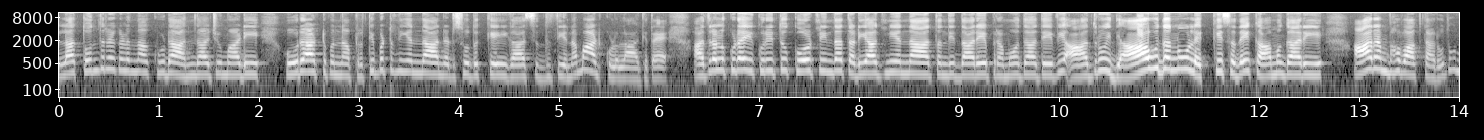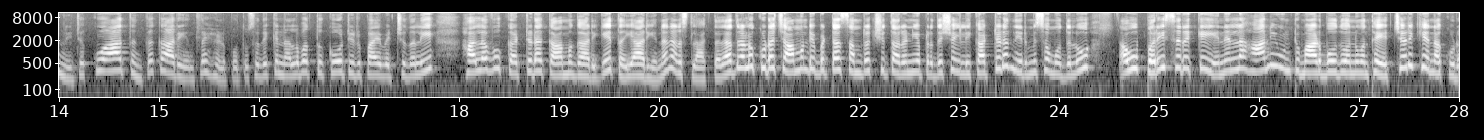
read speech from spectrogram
ಎಲ್ಲ ತೊಂದರೆಗಳನ್ನ ಕೂಡ ಅಂದಾಜು ಮಾಡಿ ಹೋರಾಟವನ್ನ, ಪ್ರತಿಭಟನೆಯನ್ನ ನಡೆಸೋದಕ್ಕೆ ಈಗ ಸಿದ್ಧತೆಯನ್ನ ಮಾಡಿಕೊಳ್ಳಲಾಗಿದೆ. ಅದರಲ್ಲೂ ಕೂಡ ಈ ಕುರಿತು ಕೋರ್ಟ್ನಿಂದ ತಡೆಯಾಜ್ಞೆಯನ್ನ ತಂದಿದ್ದಾರೆ ಪ್ರಮೋದಾದೇವಿ. ಆದರೂ ಯಾವುದನ್ನು ಲೆಕ್ಕಿಸದೆ ಕಾಮಗಾರಿ ಆರಂಭವಾಗ್ತಾ ಇರೋದು ನಿಜಕ್ಕೂ ಆತಂಕಕಾರಿ ಅಂತಲೇ ಹೇಳ್ಬೋದು. ಸದ್ಯಕ್ಕೆ ನಲವತ್ತು ಕೋಟಿ ರೂಪಾಯಿ ವೆಚ್ಚದಲ್ಲಿ ಹಲವು ಕಟ್ಟಡ ಕಾಮಗಾರಿಗೆ ತಯಾರಿಯನ್ನ ನಡೆಸಲಾಗ್ತದೆ. ಅದರಲ್ಲೂ ಕೂಡ ಚಾಮುಂಡಿ ಬೆಟ್ಟ ಸಂರಕ್ಷಿತ ಅರಣ್ಯ ಪ್ರದೇಶ ಇಲ್ಲಿ ಕಟ್ಟಡ ನಿರ್ಮಿಸುವ ಮೊದಲು ಅವು ಪರಿಸರಕ್ಕೆ ಏನೆಲ್ಲ ಹಾನಿ ಉಂಟು ಮಾಡಬಹುದು ಅನ್ನುವಂಥ ಎಚ್ಚರಿಕೆಯನ್ನು ಕೂಡ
